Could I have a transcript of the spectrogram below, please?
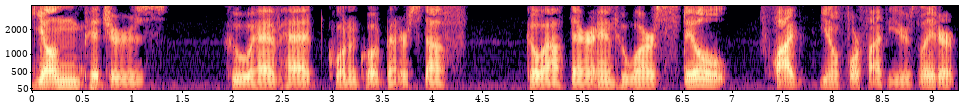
young pitchers who have had quote unquote better stuff go out there and who are still five, you know, four or five years later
